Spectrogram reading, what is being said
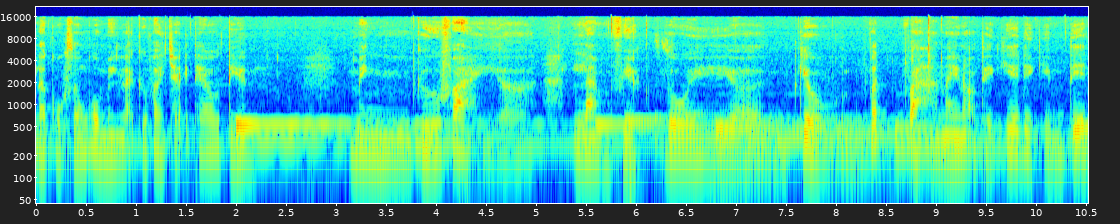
là cuộc sống của mình lại cứ phải chạy theo tiền. Mình cứ phải uh, làm việc rồi uh, kiểu vất vả này nọ thế kia để kiếm tiền.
